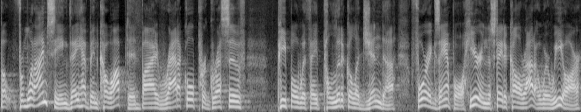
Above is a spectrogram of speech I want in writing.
But from what I'm seeing, they have been co opted by radical, progressive people with a political agenda. For example, here in the state of Colorado, where we are,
